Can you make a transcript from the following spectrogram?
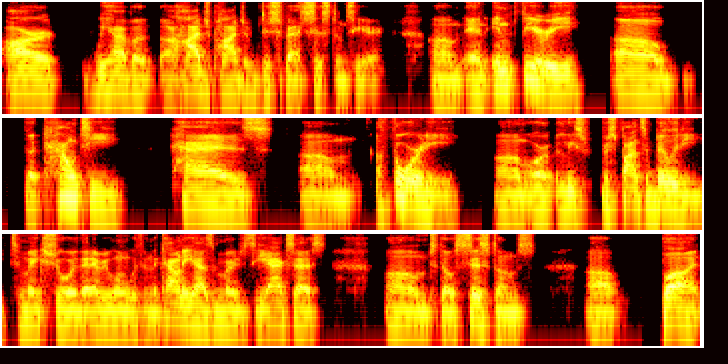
our we have a, a hodgepodge of dispatch systems here um and in theory uh the county has um authority um, or at least responsibility to make sure that everyone within the county has emergency access um, to those systems. Uh, but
